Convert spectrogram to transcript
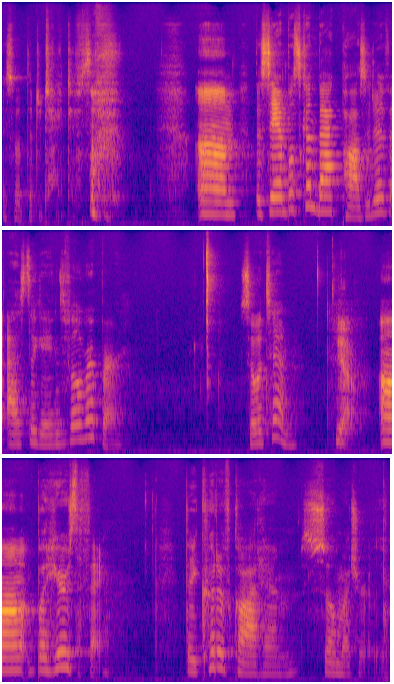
is what the detectives um, the samples come back positive as the Gainesville Ripper. So it's him. Yeah. Um, but here's the thing. They could have caught him so much earlier.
